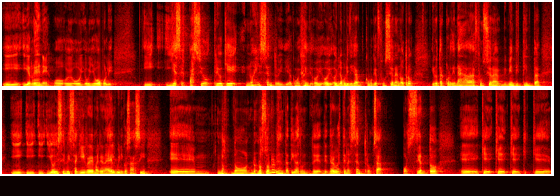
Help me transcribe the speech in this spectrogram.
y, RN o, o, Yevópolis. Y, y, ese espacio creo que no es el centro hoy día. Como hoy, hoy, hoy, la política como que funciona en, otro, en otras coordenadas, funciona bien distinta. Y, y, y hoy Silvia Aguirre, Mariana Elwin y cosas así no, no, son representativas de, de, algo que esté en el centro. O sea, por cierto, que, que, que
